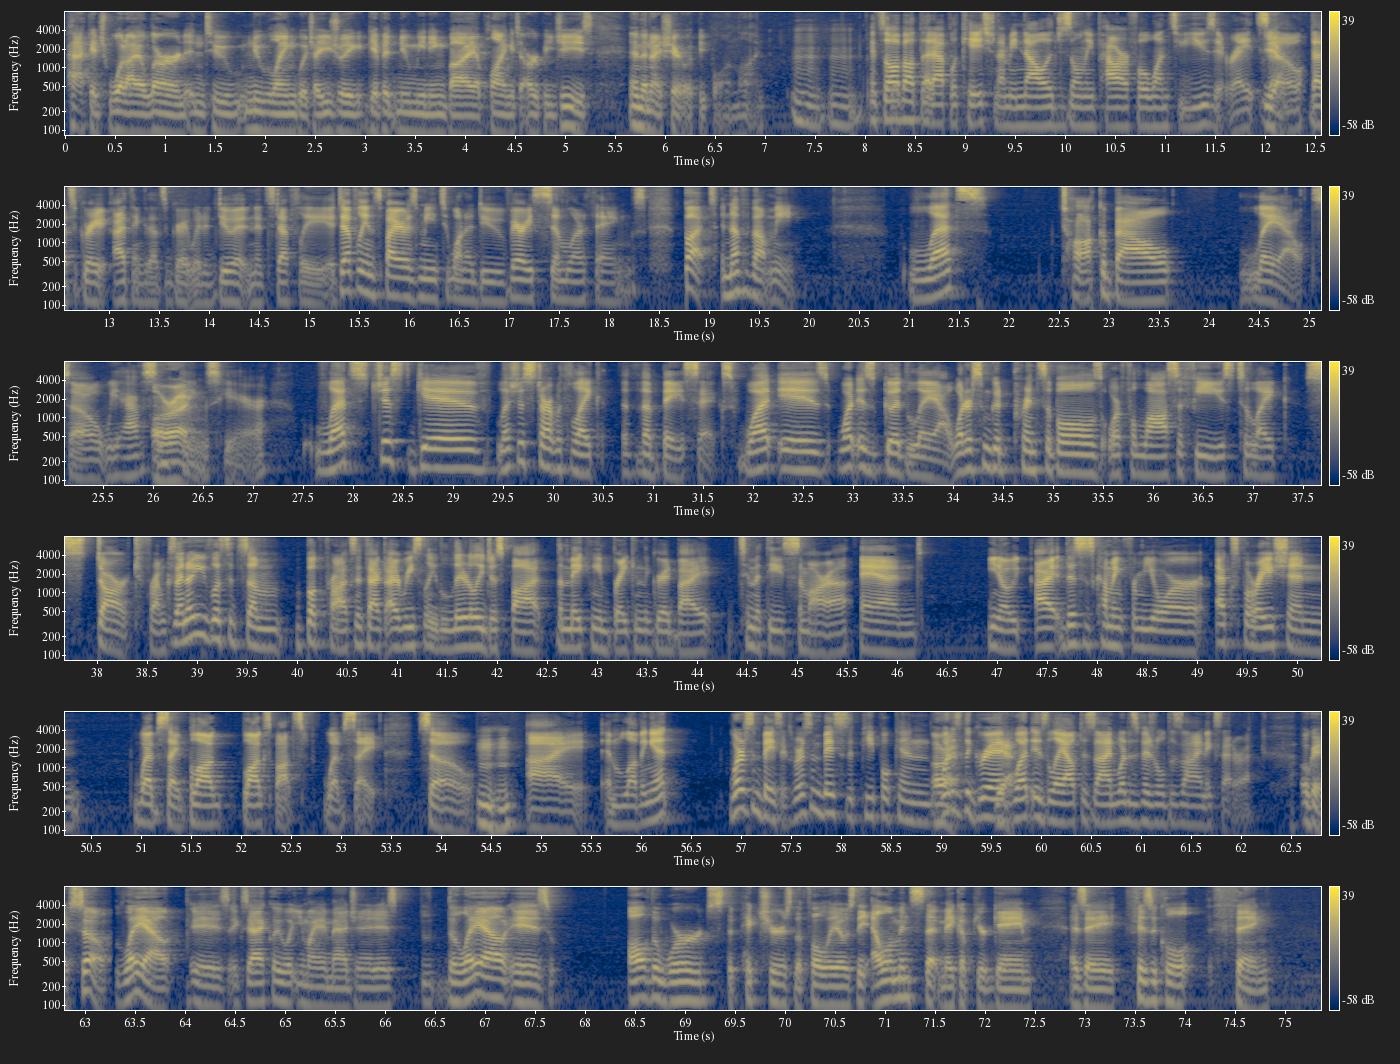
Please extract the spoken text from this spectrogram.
package what I learned into new language. I usually give it new meaning by applying it to RPGs, and then I share it with people online. Mm-hmm, mm-hmm. It's all about that application. I mean, knowledge is only powerful once you use it, right? So Yeah. that's great. I think that's a great way to do it, and it's definitely it definitely inspires me to want to do very similar things. But enough about me. Let's talk about layout. So we have some right. things here. Let's just give let's just start with like the basics. What is what is good layout? What are some good principles or philosophies to like start from? Because I know you've listed some book products. In fact, I recently literally just bought The Making and Breaking the Grid by Timothy Samara and you know, I this is coming from your exploration website, blog blogspot's website. So mm-hmm. I am loving it. What are some basics? What are some basics that people can? What is right. the grid? Yeah. What is layout design? What is visual design, etc. Okay, so layout is exactly what you might imagine it is. The layout is all the words, the pictures, the folios, the elements that make up your game as a physical thing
